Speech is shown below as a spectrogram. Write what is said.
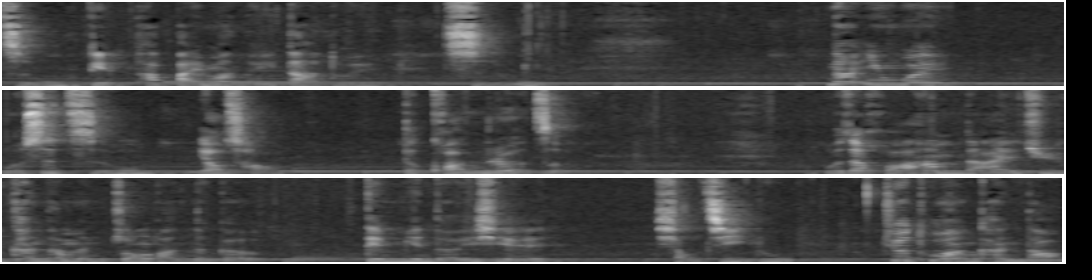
植物店，它摆满了一大堆植物。那因为我是植物药草的狂热者，我在划他们的 IG 看他们装潢那个店面的一些小记录，就突然看到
